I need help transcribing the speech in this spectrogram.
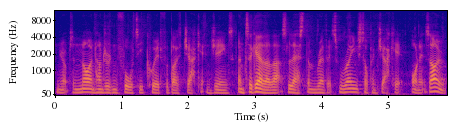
and you're up to 940 quid for both jacket and jeans. And together that's less than Revit's range topping jacket on its own.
